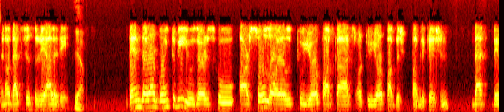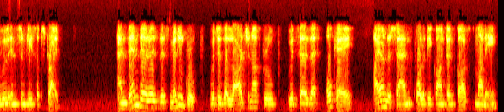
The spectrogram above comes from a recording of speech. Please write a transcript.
You know, that's just the reality. Yeah then there are going to be users who are so loyal to your podcast or to your publish, publication that they will instantly subscribe. And then there is this middle group, which is a large enough group which says that, okay, I understand quality content costs money,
